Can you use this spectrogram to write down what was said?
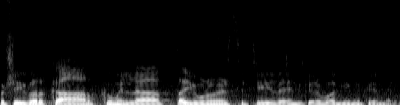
പക്ഷെ ഇവർക്ക് ആർക്കുമില്ലാത്ത യൂണിവേഴ്സിറ്റിയിൽ എനിക്കൊരു ഭാഗ്യം കിട്ടിയിട്ടുണ്ടായി.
